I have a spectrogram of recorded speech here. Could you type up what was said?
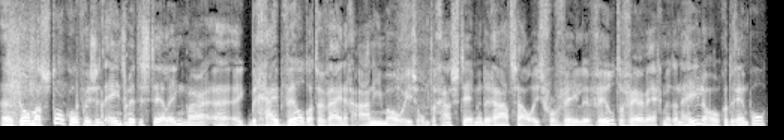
Eh, Thomas Stokhoff is het eens met de stelling. Maar eh, ik begrijp wel dat er weinig animo is om te gaan stemmen. De raadzaal is voor velen veel te ver weg. Met een hele hoge drempel.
